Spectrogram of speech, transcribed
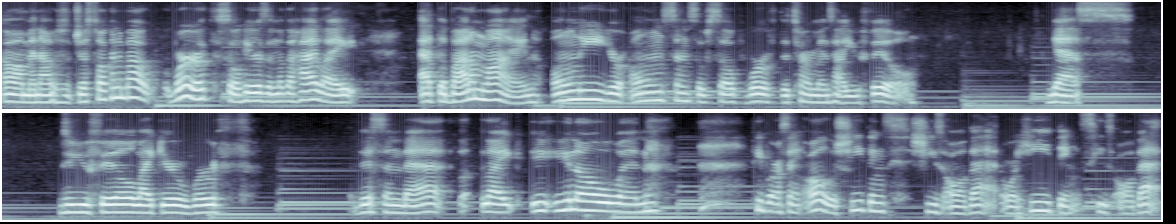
Um and i was just talking about worth. So here's another highlight. At the bottom line only your own sense of self-worth determines how you feel. Yes do you feel like you're worth this and that? Like you know when people are saying oh she thinks she's all that or he thinks he's all that.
